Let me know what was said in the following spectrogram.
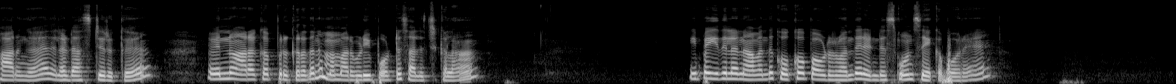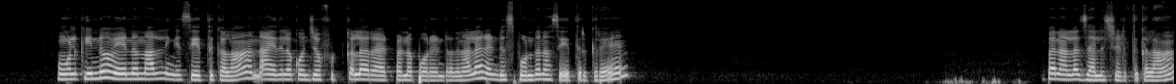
பாருங்கள் இதில் டஸ்ட் இருக்குது இன்னும் அரை கப் இருக்கிறத நம்ம மறுபடியும் போட்டு சளிச்சிக்கலாம். இப்போ இதில் நான் வந்து கொக்கோ பவுடர் வந்து ரெண்டு ஸ்பூன் சேர்க்க போகிறேன் உங்களுக்கு இன்னும் வேணும்னாலும் நீங்கள் சேர்த்துக்கலாம். நான் இதில் கொஞ்சம் ஃபுட் கலர் ஆட் பண்ண போகிறேன்றதுனால ரெண்டு ஸ்பூன் தான் நான் சேர்த்துருக்குறேன். இப்போ நல்லா ஜலிச்சு எடுத்துக்கலாம்.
